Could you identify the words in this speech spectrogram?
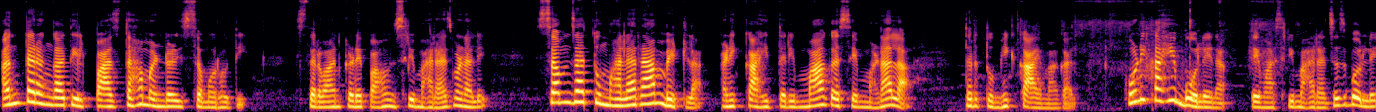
अंतरंगातील पाच दहा मंडळी समोर होती. सर्वांकडे पाहून श्री महाराज म्हणाले समजा तुम्हाला राम भेटला आणि काहीतरी माग असे म्हणाला तर तुम्ही काय मागाल? कोणी काही बोले ना तेव्हा श्री महाराजच बोलले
